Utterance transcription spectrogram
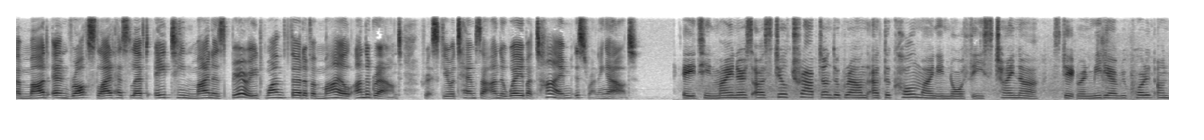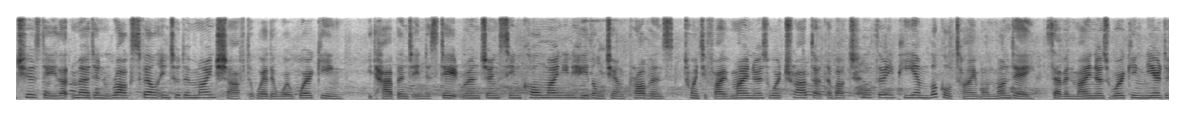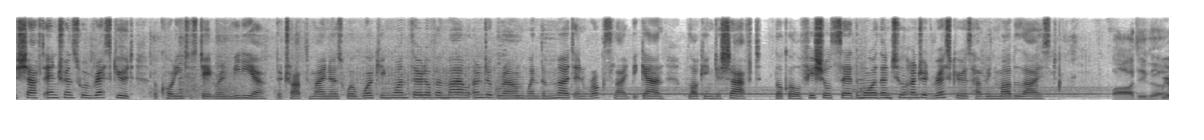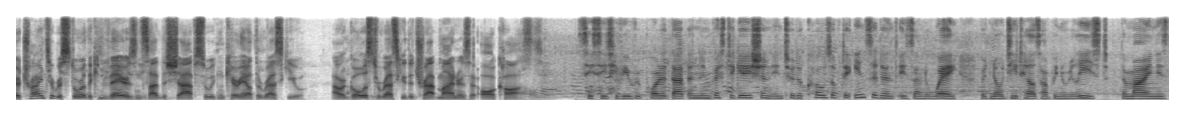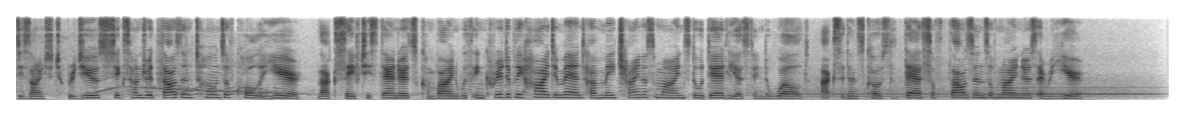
A mud and rock slide has left 18 miners buried one third of a mile underground. Rescue attempts are underway, but time is running out. 18 miners are still trapped underground at the coal mine in northeast China. State-run media reported on Tuesday that mud and rocks fell into the mine shaft where they were working. It happened in the state-run Zhenxing coal mine in Heilongjiang province. 25 miners were trapped at about 2.30 p.m. local time on Monday. Seven miners working near the shaft entrance were rescued, according to state-run media. The trapped miners were working one-third of a mile underground when the mud and rock slide began, blocking the shaft. Local officials said more than 200 rescuers have been mobilized. We are trying to restore the conveyors inside the shaft so we can carry out the rescue. Our goal is to rescue the trapped miners at all costs. Oh, CCTV reported that an investigation into the cause of the incident is underway, but no details have been released. The mine is designed to produce 600,000 tons of coal a year. Lax safety standards combined with incredibly high demand have made China's mines the deadliest in the world. Accidents cause the deaths of thousands of miners every year.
